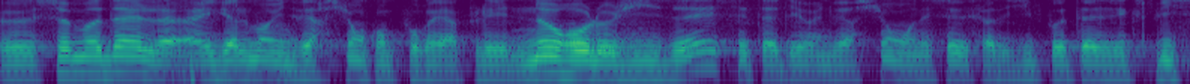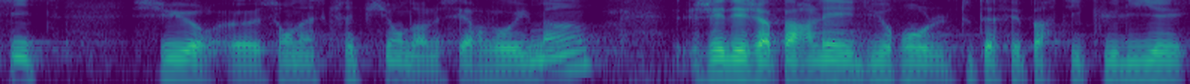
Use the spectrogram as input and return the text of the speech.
euh, ce modèle a également une version qu'on pourrait appeler neurologisée, c'est-à-dire une version où on essaie de faire des hypothèses explicites sur euh, son inscription dans le cerveau humain. J'ai déjà parlé du rôle tout à fait particulier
